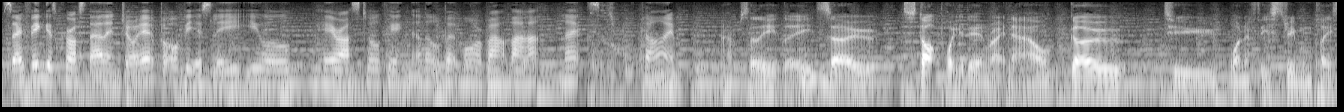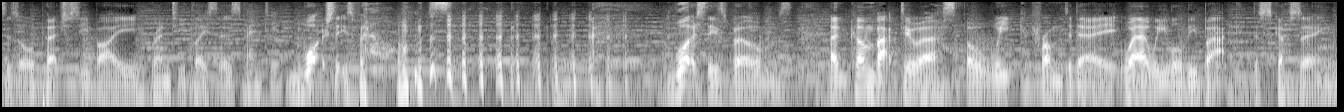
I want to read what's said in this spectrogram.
so fingers crossed they'll enjoy it. But obviously you will hear us talking a little bit more about that next time. Absolutely. So stop what you're doing right now. Go to one of these streaming places or purchasey, buy, renty places. Renty. Watch these films. Watch these films and come back to us a week from today where we will be back discussing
